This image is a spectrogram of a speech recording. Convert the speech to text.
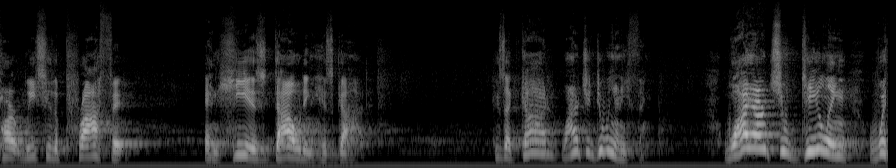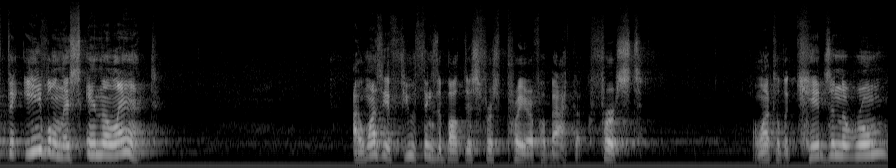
part, we see the prophet, and he is doubting his God. He's like, God, why aren't you doing anything? Why aren't you dealing with the evilness in the land? I want to say a few things about this first prayer of Habakkuk. First, I want to tell the kids in the room,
